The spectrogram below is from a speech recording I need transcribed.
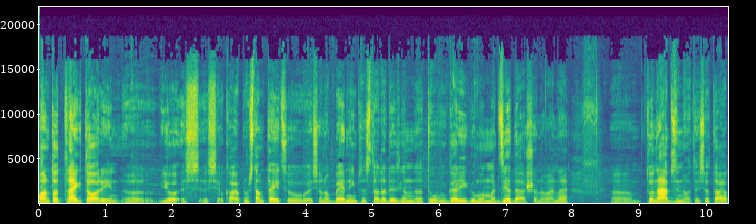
man tāda trajektorija, uh, jo es, es jau, kā jau pirms tam teicu, es jau no bērnības esmu tādā diezgan uh, tuvu garīgumam ar dziedāšanu, vai ne? Um, to neapzinoties, jo tā jau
